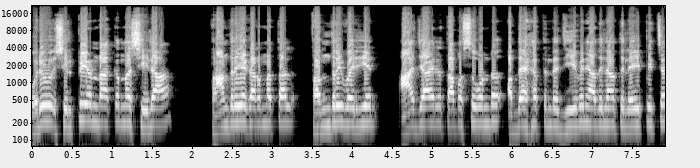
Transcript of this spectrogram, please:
ഒരു ശില്പി ഉണ്ടാക്കുന്ന ശില താന്ത്രിക കർമ്മത്താൽ തന്ത്രിവര്യൻ ആചാര്യ തപസ്സുകൊണ്ട് അദ്ദേഹത്തിന്റെ ജീവനെ അതിനകത്ത് ലയിപ്പിച്ച്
